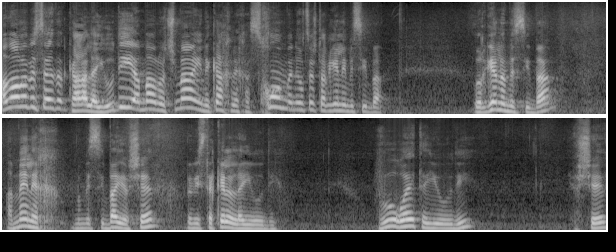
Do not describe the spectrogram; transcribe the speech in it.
אמר לו, בסדר. קרא ליהודי, אמר לו, שמע, הנה, קח לך סכום, ואני רוצה שתארגן לי מסיבה. הוא ארגן לו מסיבה, המלך במסיבה יושב ומסתכל על היהודי. והוא רואה את היהודי יושב,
